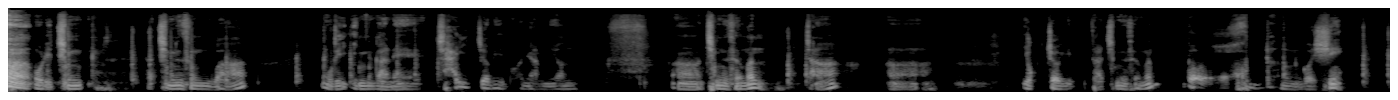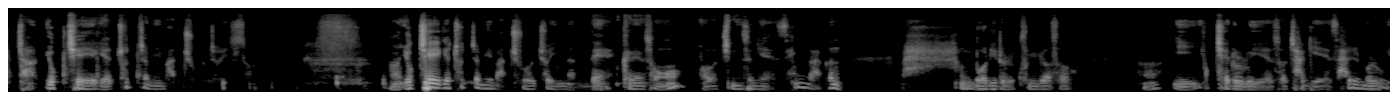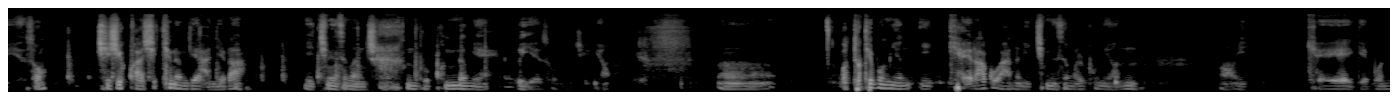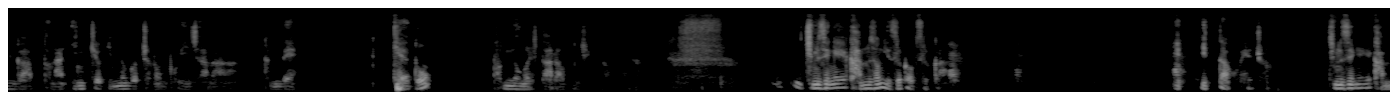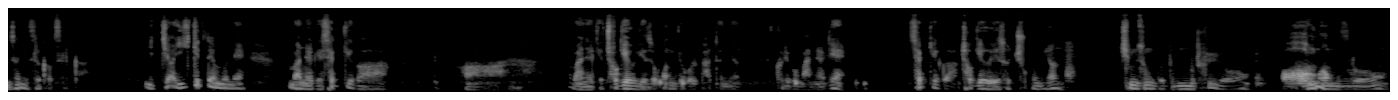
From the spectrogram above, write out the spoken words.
우리 짐 짐승과 우리 인간의 차이점이 뭐냐면 어, 짐승은 자 어, 육적이 자 짐승은 모든 것이 자 육체에게 초점이 맞추어져 있어. 어, 육체에게 초점이 맞추어져 있는데 그래서 어, 짐승의 생각은 막 머리를 굴려서 어, 이 육체를 위해서 자기의 삶을 위해서 지식화시키는 게 아니라 이 짐승은 전부 본능에 의해서 움직여. 어, 어떻게 보면 이 개라고 하는 이 짐승을 보면 어, 이 개에게 뭔가 어떤 한 인격이 있는 것처럼 보이잖아. 근데 개도 본능을 따라. 이 짐승에게 감성이 있을까 없을까? 있, 있다고 해줘. 짐승에게 감성이 있을까 없을까? 있죠. 있기 때문에 만약에 새끼가 아, 만약에 적에 의해서 공격을 받으면 그리고 만약에 새끼가 적에 의해서 죽으면 짐승도 눈물 흘려 엉엉 울어.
